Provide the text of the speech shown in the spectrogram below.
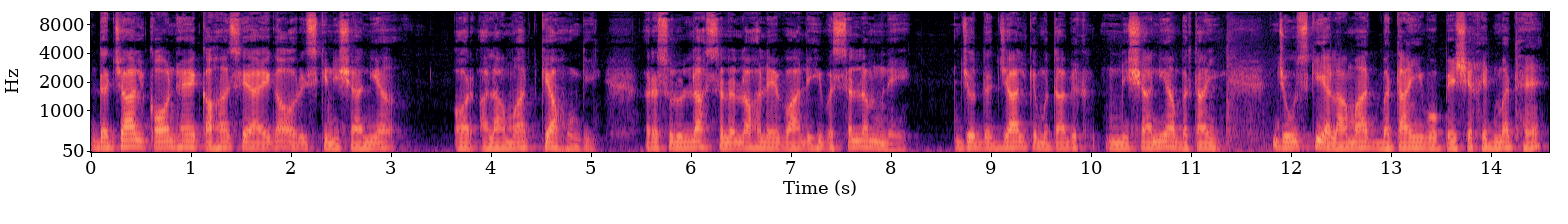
दज्जाल कौन है, कहाँ से आएगा और इसकी निशानियाँ और अलामत क्या होंगी? रसूलुल्लाह सल्लल्लाहु अलैहि वसल्लम ने जो दज्जाल के मुताबिक निशानियाँ बताईं, जो उसकी अलामत बताईं, वो पेश खिदमत हैं।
